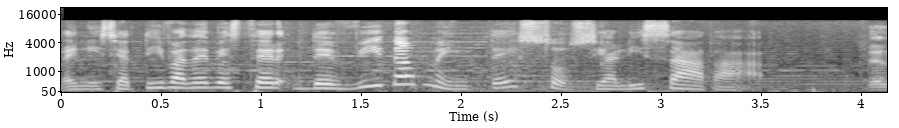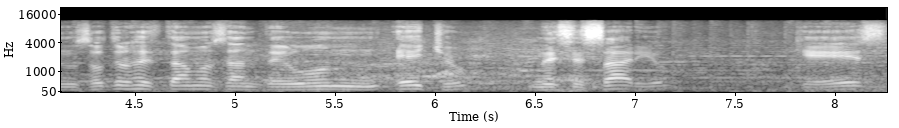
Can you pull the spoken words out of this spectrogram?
la iniciativa debe ser debidamente socializada. Nosotros estamos ante un hecho necesario, que es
